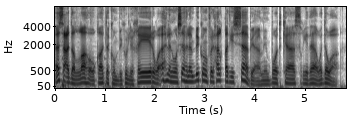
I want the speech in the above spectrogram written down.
أسعد الله أوقاتكم بكل خير وأهلا وسهلا بكم في الحلقة السابعة من بودكاست غذاء ودواء.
